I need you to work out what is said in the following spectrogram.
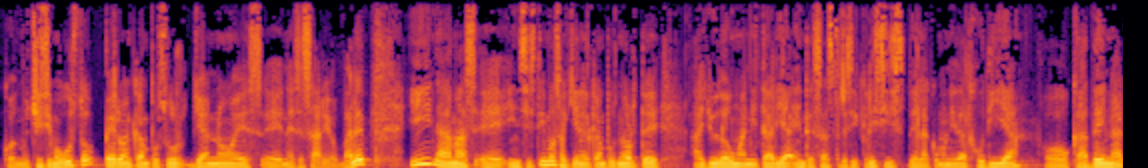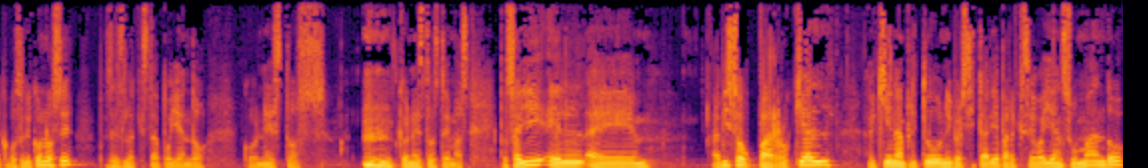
con muchísimo gusto, pero en Campus Sur ya no es eh, necesario, ¿vale? Y nada más, eh, insistimos, aquí en el Campus Norte, ayuda humanitaria en desastres y crisis de la comunidad judía o cadena, como se le conoce, pues es la que está apoyando con estos, con estos temas. Pues allí el eh, aviso parroquial aquí en Amplitud Universitaria para que se vayan sumando.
